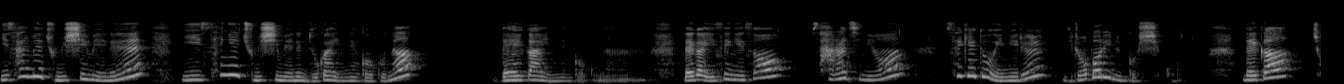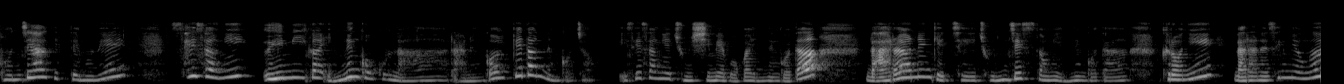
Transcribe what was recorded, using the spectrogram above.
이 삶의 중심에는 이 생의 중심에는 누가 있는 거구나? 내가 있는 거구나. 내가 이 생에서 사라지면 세계도 의미를 잃어버리는 것이고 내가 존재하기 때문에 세상이 의미가 있는 거구나 라는 걸 깨닫는 거죠. 이 세상의 중심에 뭐가 있는 거다? 나라는 개체의 존재성이 있는 거다. 그러니 나라는 생명은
